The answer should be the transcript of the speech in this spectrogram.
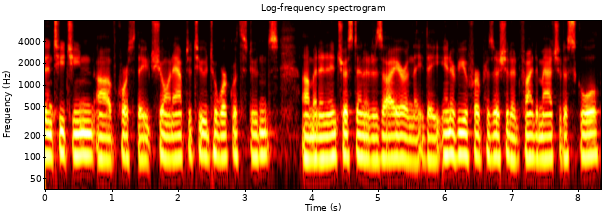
in teaching, uh, of course, they show an aptitude to work with students um, and an interest and a desire, and they, they interview for a position and find a match at a school.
